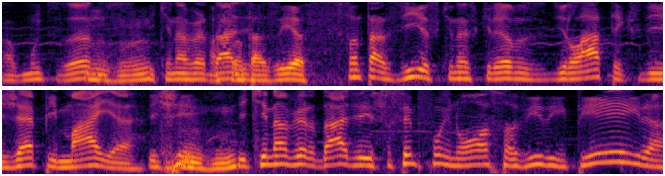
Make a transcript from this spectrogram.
há muitos anos e que na verdade fantasias. as fantasias que nós criamos de látex, de Jep Maia, e que, Uhum. e que, na verdade isso sempre foi nosso a vida inteira.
